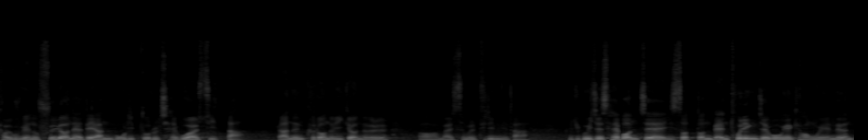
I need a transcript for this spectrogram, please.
결국에는 훈련에 대한 몰입도를 제고할 수 있다라는 그런 의견을 어, 말씀을 드립니다. 그리고 이제 세 번째 있었던 멘토링 제공의 경우에는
